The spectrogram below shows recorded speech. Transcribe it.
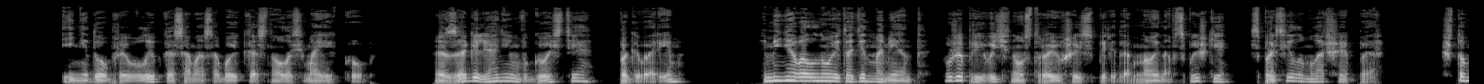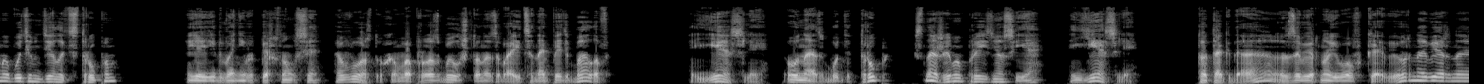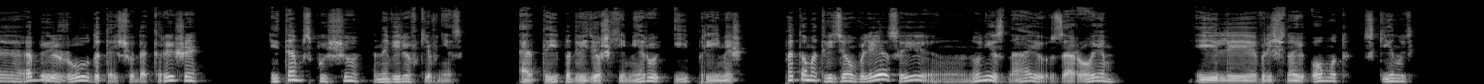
И недобрая улыбка сама собой коснулась моих губ. Заглянем в гости, поговорим. Меня волнует один момент. Уже привычно устроившись передо мной на вспышке, спросила младшая Пер. «Что мы будем делать с трупом?» Я едва не поперхнулся воздухом. Вопрос был, что называется, на пять баллов. «Если у нас будет труп», — с нажимом произнес я, — «если», то тогда заверну его в ковер, наверное, обвяжу, дотащу до крыши и там спущу на веревке вниз. А ты подведешь химеру и примешь Потом отвезем в лес и, ну не знаю, зароем. Или в речной омут скинуть.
